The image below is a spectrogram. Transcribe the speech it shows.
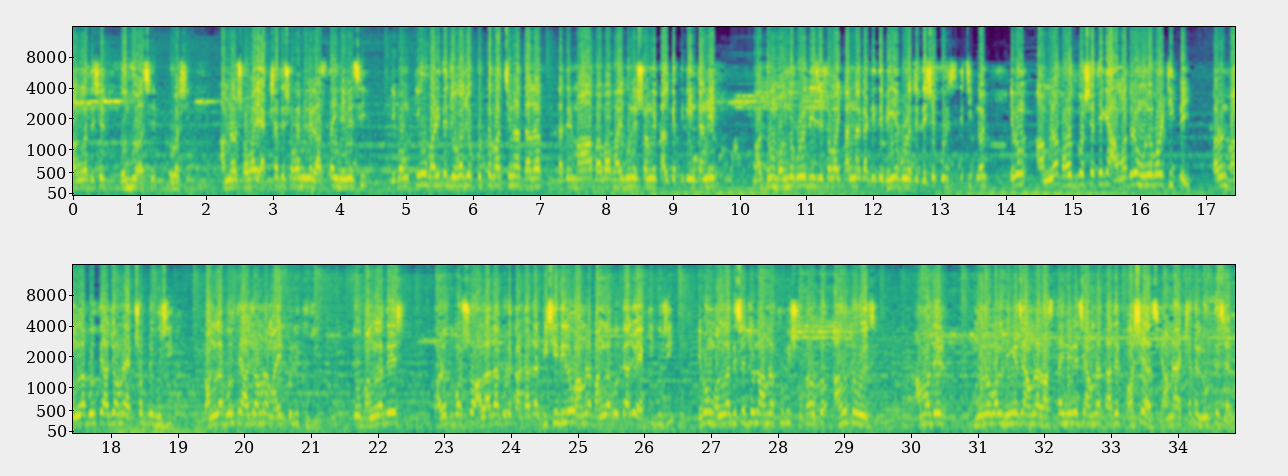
বাংলাদেশের বন্ধু আছে প্রবাসী। আমরা সবাই একসাথে সবাই মিলে রাস্তায় নেমেছি এবং কেউ বাড়িতে যোগাযোগ করতে পারছে না। তারা তাদের মা, বাবা, ভাই বোনের সঙ্গে কালকের থেকে ইন্টারনেট মাধ্যম বন্ধ করে দিয়েছে। সবাই কান্নাকাটিতে ভেঙে পড়েছে। দেশের পরিস্থিতি ঠিক নয়। এবং আমরা ভারতবর্ষে থেকে আমাদেরও মনোবল ঠিক নেই। কারণ বাংলা বলতে আজও আমরা এক শব্দে বুঝি। বাংলা বলতে আজও আমরা মায়ের কলি খুঁজি। তো বাংলাদেশ, ভারতবর্ষ আলাদা করে কাটাতার বিছিয়ে দিলেও আমরা বাংলা বলতে আজও একই বুঝি এবং বাংলাদেশের জন্য আমরা খুবই শোকাহত, আহত হয়েছি। আমাদের মনোবল ভেঙেছে, আমরা রাস্তায় নেমেছি, আমরা তাদের পাশে আছি, আমরা একসাথে লড়তে চাই।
